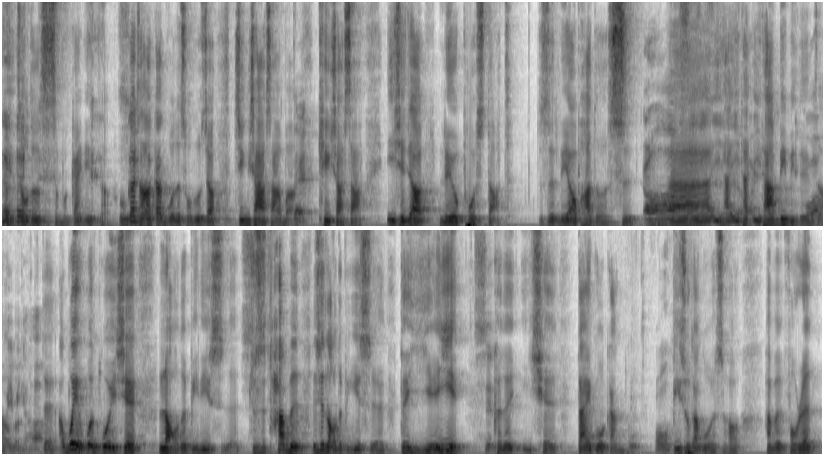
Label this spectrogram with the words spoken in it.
眼中，这个是什么概念？你知道？我们刚才讲到刚果的首都是叫金沙萨嘛，Kinshasa，以前叫 Leopoldstadt。就是里奥帕德市，呃，以他以他以他命名的，你知道吗？对啊，我也问过一些老的比利时人，就是他们那些老的比利时人的爷爷，可能以前待过刚果，比属刚果的时候，他们否认，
